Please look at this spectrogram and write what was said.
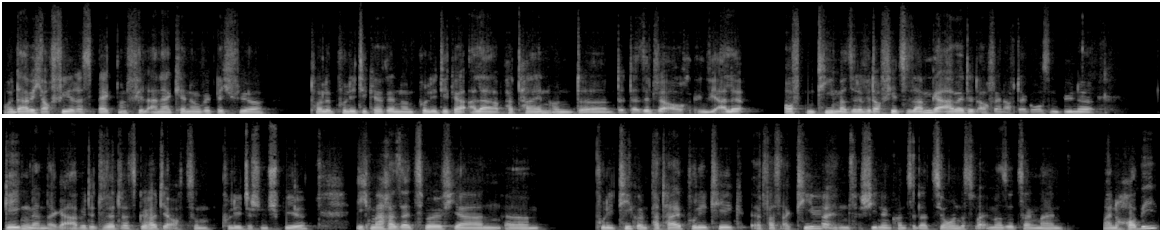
Und da habe ich auch viel Respekt und viel Anerkennung wirklich für tolle Politikerinnen und Politiker aller Parteien. Und äh, da sind wir auch irgendwie alle oft ein Team. Also da wird auch viel zusammengearbeitet, auch wenn auf der großen Bühne gegeneinander gearbeitet wird. Das gehört ja auch zum politischen Spiel. Ich mache seit zwölf Jahren ähm, Politik und Parteipolitik etwas aktiver in verschiedenen Konstellationen. Das war immer sozusagen mein, mein Hobby,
